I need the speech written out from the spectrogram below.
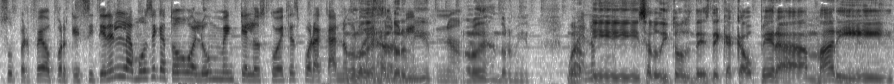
súper feo, porque si tienen la música a todo volumen, que los cohetes por acá no, No, lo pueden dejan dormir. No. No. lo dejan dormir. Bueno, Bueno. y saluditos desde Cacaopera, Mari.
